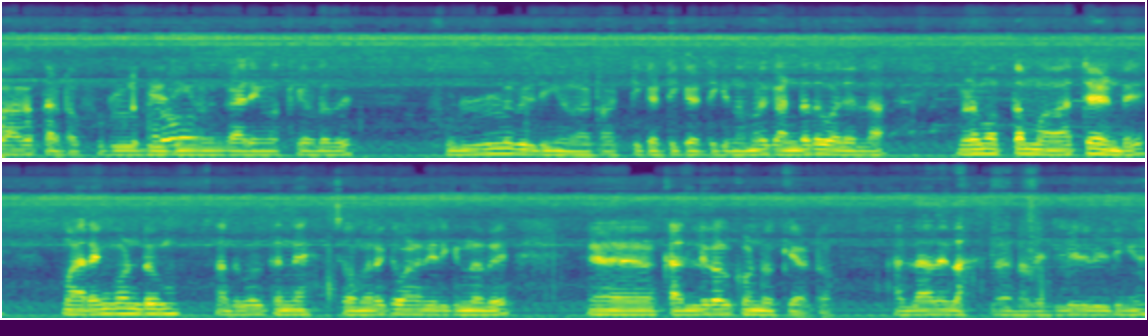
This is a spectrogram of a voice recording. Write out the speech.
ഭാഗത്താട്ടോ ഫുള്ള് ബിൽഡിങ്ങുകളും കാര്യങ്ങളൊക്കെ ഉള്ളത് ഫുള്ള് ബിൽഡിങ്ങുകളാട്ടോ കട്ടി. അട്ടിക്ക് നമ്മൾ കണ്ടതുപോലെയല്ല. ഇവിടെ മൊത്തം മാറ്റമുണ്ട്. മരം കൊണ്ടും അതുപോലെ തന്നെ ചുമരൊക്കെ പണിതിരിക്കുന്നത് കല്ലുകൾ കൊണ്ടൊക്കെ കേട്ടോ. അല്ലാതെ ഇതാ ഇതാ വലിയൊരു ബിൽഡിങ്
